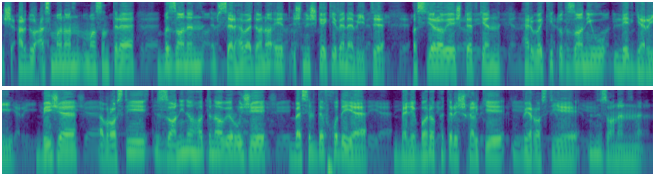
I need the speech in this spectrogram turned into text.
اش عرض و عسمانان مازنتره بزانن بسر هودانا ایت اش نشکه که نبید پس یرا و اشتد کن هر وکی تو تزانی و لید گری بیجه ابراستی زانینا هاتنا و روژه بسل دف خوده بلی بارا پترش خلکی و راستی نزانن.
